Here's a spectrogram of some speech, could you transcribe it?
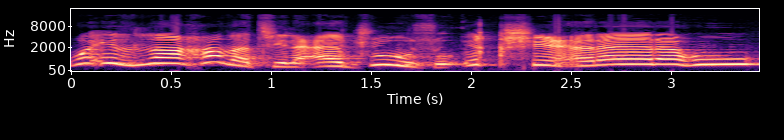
وإذ لاحظت العجوز اقشعراره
